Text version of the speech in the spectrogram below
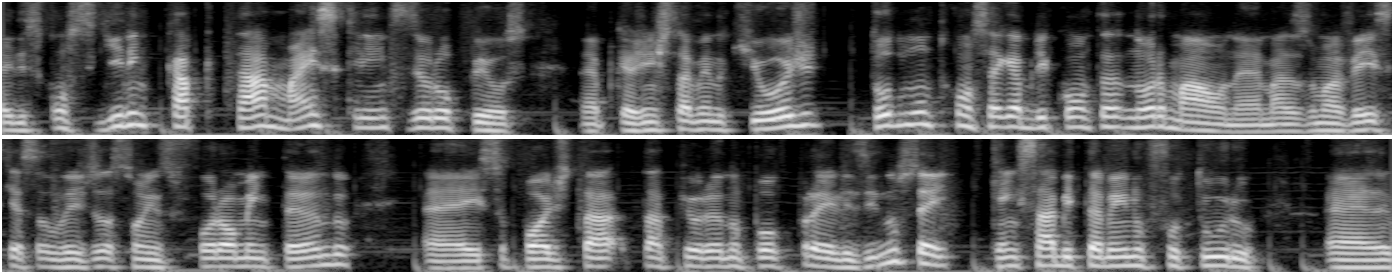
eles conseguirem captar mais clientes europeus, né, porque a gente está vendo que hoje todo mundo consegue abrir conta normal, né? Mas uma vez que essas legislações foram aumentando, é, isso pode estar tá, tá piorando um pouco para eles. E não sei, quem sabe também no futuro é,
